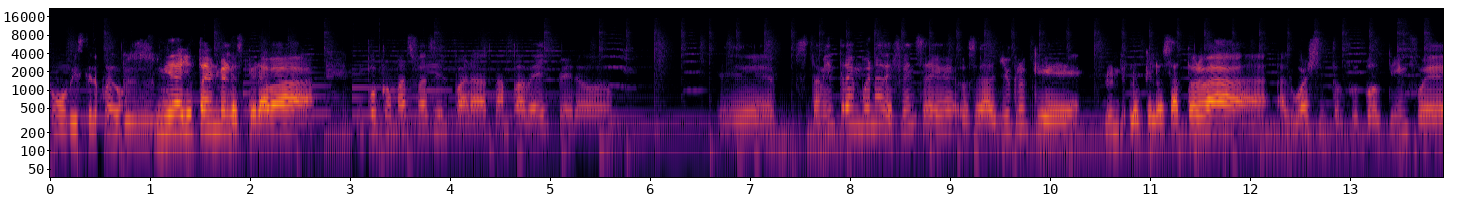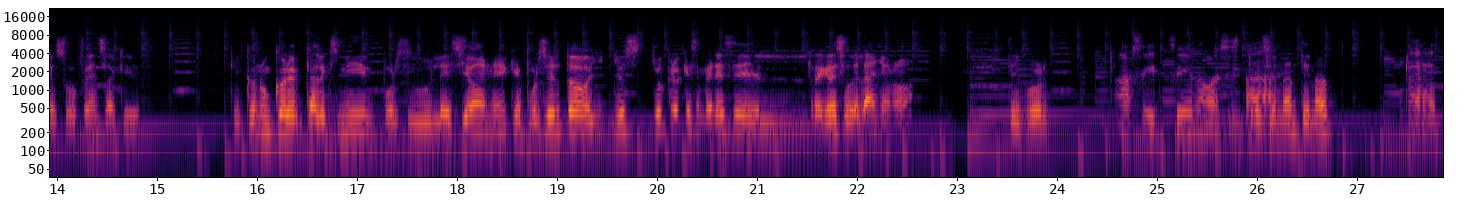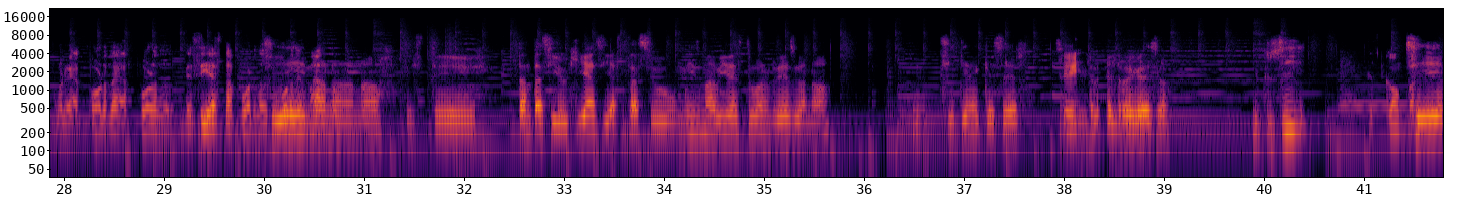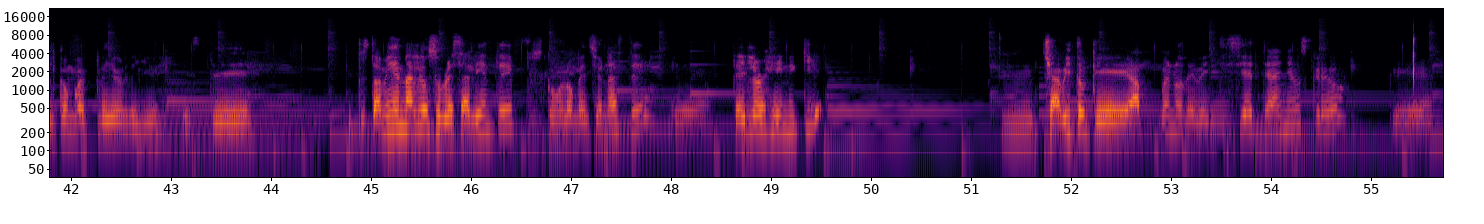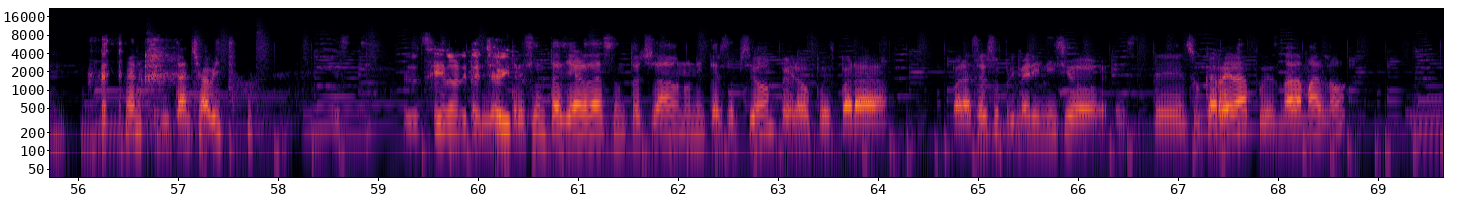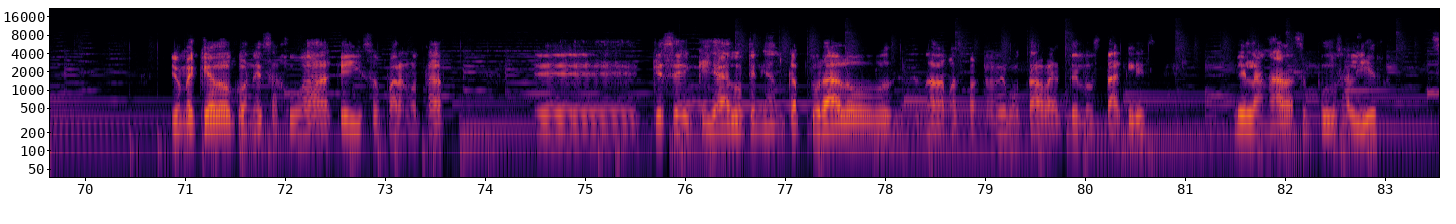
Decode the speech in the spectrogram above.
¿cómo viste el juego? Pues mira, yo también me lo esperaba un poco más fácil para Tampa Bay, pero eh, pues también traen buena defensa, ¿eh? O sea, yo creo que lo, que los atoró a- al Washington Football Team fue su ofensa, que, que con un core, que Alex Smith por su lesión, ¿eh? Que por cierto, yo, yo creo que se merece el regreso del año, ¿no? Sí, por ah sí sí no ese está, impresionante, ¿no? está por, por, por, ese ya está por, Sí, por no, demás, no, no, no. Este, tantas cirugías y hasta su misma vida estuvo en riesgo, ¿no? Sí, tiene que ser Sí. el, el regreso. Y pues sí, El comeback. sí, el Comeback Player of the Year. Este, y pues también algo sobresaliente, pues como lo mencionaste, eh, Taylor Heineke. Un chavito que, ah, bueno, de 27 años creo, que, bueno, ni tan chavito. Este, sí no ahorita Sí, chavito 300 yardas, un touchdown, una intercepción, pero pues para, para hacer su primer inicio este, en su carrera, pues nada mal, ¿no? Yo me quedo con esa jugada que hizo para anotar. eh, que se que ya lo tenían capturado, nada más rebotaba entre los tackles, de la nada se pudo salir,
